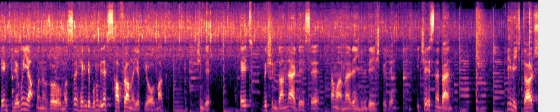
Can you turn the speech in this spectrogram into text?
hem pilavın yapmanın zor olması hem de bunu bir de safranla yapıyor olmak. Şimdi et dışından neredeyse tamamen rengini değiştirdi. İçerisine ben bir miktar,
